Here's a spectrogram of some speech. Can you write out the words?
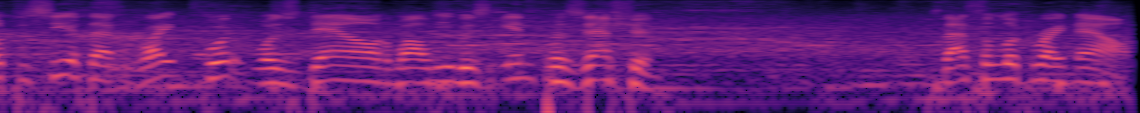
Look to see if that right foot was down while he was in possession. That's the look right now.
